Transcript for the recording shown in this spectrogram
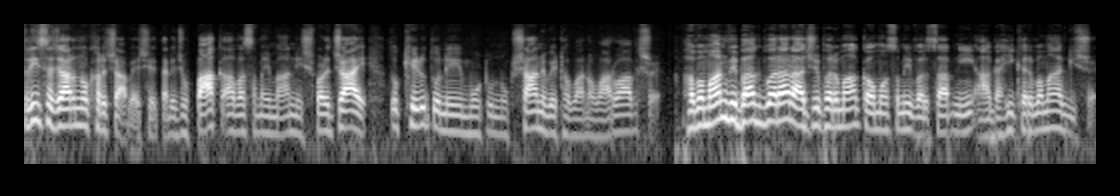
ત્રીસ હજારનો ખર્ચ આવે છે. ત્યારે જો પાક આવા સમયમાં નિષ્ફળ જાય તો ખેડૂતોને મોટું નુકસાન વેઠવવાનો વારો આવશે હવામાન વિભાગ દ્વારા રાજ્યભરમાં કમોસમી વરસાદની આગાહી કરવામાં આવી છે.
